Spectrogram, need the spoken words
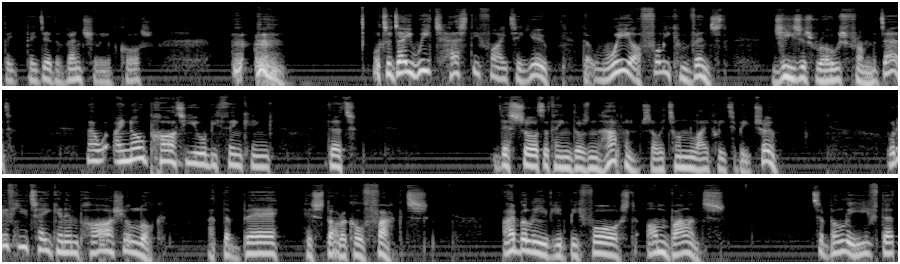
They, they did eventually, of course. Well, today we testify to you that we are fully convinced Jesus rose from the dead. Now, I know part of you will be thinking that this sort of thing doesn't happen, so it's unlikely to be true. But if you take an impartial look at the bare historical facts, I believe you'd be forced, on balance, to believe that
